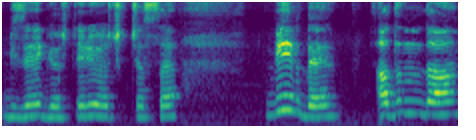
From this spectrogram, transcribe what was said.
bize gösteriyor açıkçası. Bir de adında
